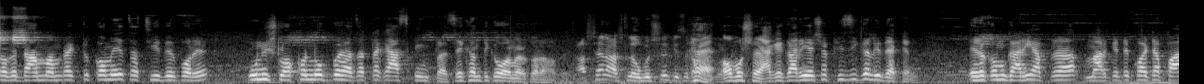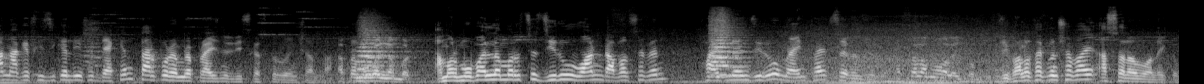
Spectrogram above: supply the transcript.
তবে দাম আমরা একটু কমিয়ে চাচ্ছি এদের পরে। উনিশ লক্ষ নব্বই হাজার টাকা আস্কিং প্রাইস এখান থেকে অনার করা হবে। আসেন আসলে অবশ্যই কিছু হ্যাঁ অবশ্যই। আগে গাড়ি এসে ফিজিক্যালি দেখেন। এরকম গাড়ি আপনারা মার্কেটে কয়টা পান আগে ফিজিক্যালি এসে দেখেন তারপরে আমরা প্রাইস নিয়ে ডিসকাস করব ইনশাল্লাহ আপনার মোবাইল নাম্বার আমার মোবাইল নাম্বার হচ্ছে zero one double seven five nine zero nine five seven zero আসসালামু আলাইকুম। জি ভালো থাকবেন সবাই আসসালামু আলাইকুম।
